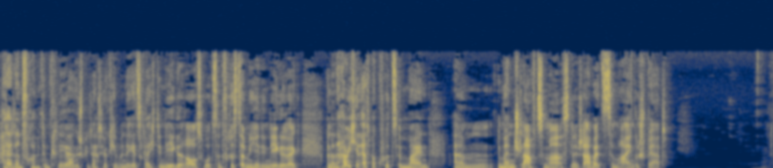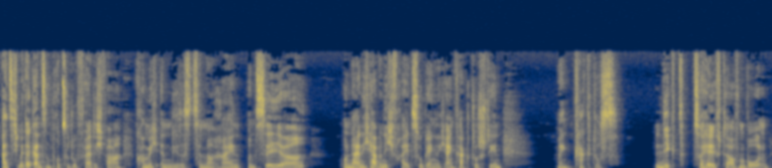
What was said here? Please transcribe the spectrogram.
hat er dann vorher mit dem Kleber gespielt. Dachte ich, okay, wenn du jetzt gleich die Nägel rausholst, dann frisst er mir hier die Nägel weg. Und dann habe ich ihn erstmal kurz in mein, ähm, in mein Schlafzimmer slash Arbeitszimmer eingesperrt. Als ich mit der ganzen Prozedur fertig war, komme ich in dieses Zimmer rein und sehe, und nein, ich habe nicht frei zugänglich einen Kaktus stehen, mein Kaktus liegt zur Hälfte auf dem Boden.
